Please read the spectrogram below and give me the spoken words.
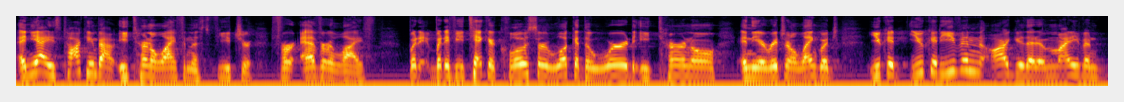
And yeah, he's talking about eternal life in this future, forever life. But, but if you take a closer look at the word eternal in the original language, you could, you could even argue that it might even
